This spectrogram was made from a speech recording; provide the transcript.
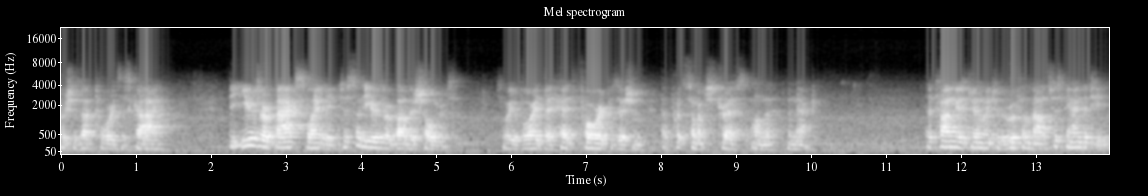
pushes up towards the sky. The ears are back slightly, just so the ears are above the shoulders. So we avoid the head forward position that puts so much stress on the, the neck. The tongue is generally to the roof of the mouth, just behind the teeth.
